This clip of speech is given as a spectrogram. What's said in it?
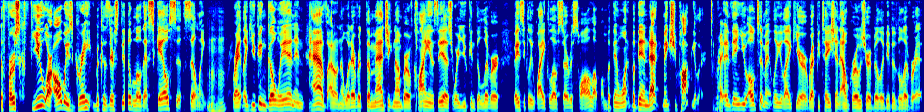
the first few are always great because they're still below that scale ceiling mm-hmm. right? Like you can go in and have i don't know whatever the magic number of clients is where you can deliver basically white glove service to all of them but then one but then that makes you popular. Right. And then you ultimately like your reputation outgrows your ability to deliver it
